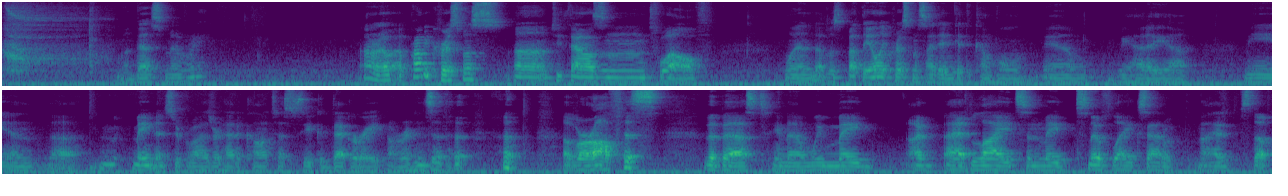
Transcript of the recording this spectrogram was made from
my best memory. I don't know, uh, probably Christmas, uh, 2012, when that was about the only Christmas I didn't get to come home, and we had a uh, me and the maintenance supervisor had a contest to see who could decorate our ends of the, of our office the best. You know, we made I, I had lights and made snowflakes out of. I had stuff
